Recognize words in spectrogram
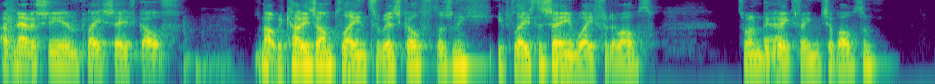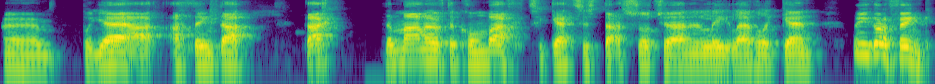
I've never seen him play safe golf. No, he carries on playing to his golf, doesn't he? He plays the same way throughout. It's one of the yeah. great things about him. Um, but yeah, I, I think that that the manner of the comeback to get to that such an elite level again. I mean, you've got to think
